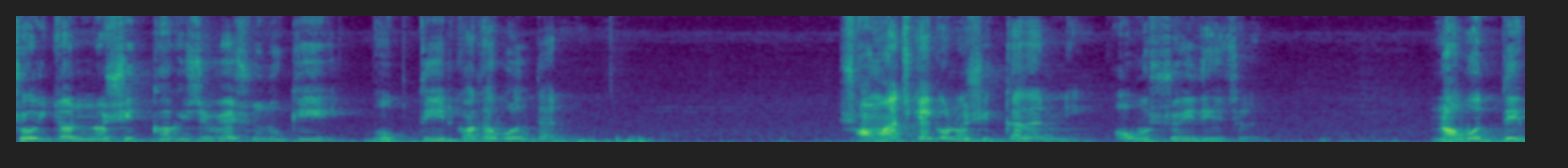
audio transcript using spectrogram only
চৈতন্য শিক্ষক হিসেবে শুধু কি ভক্তির কথা বলতেন? সমাজকে কোনো শিক্ষা দেননি? অবশ্যই দিয়েছিলেন। নবদ্বীপ,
